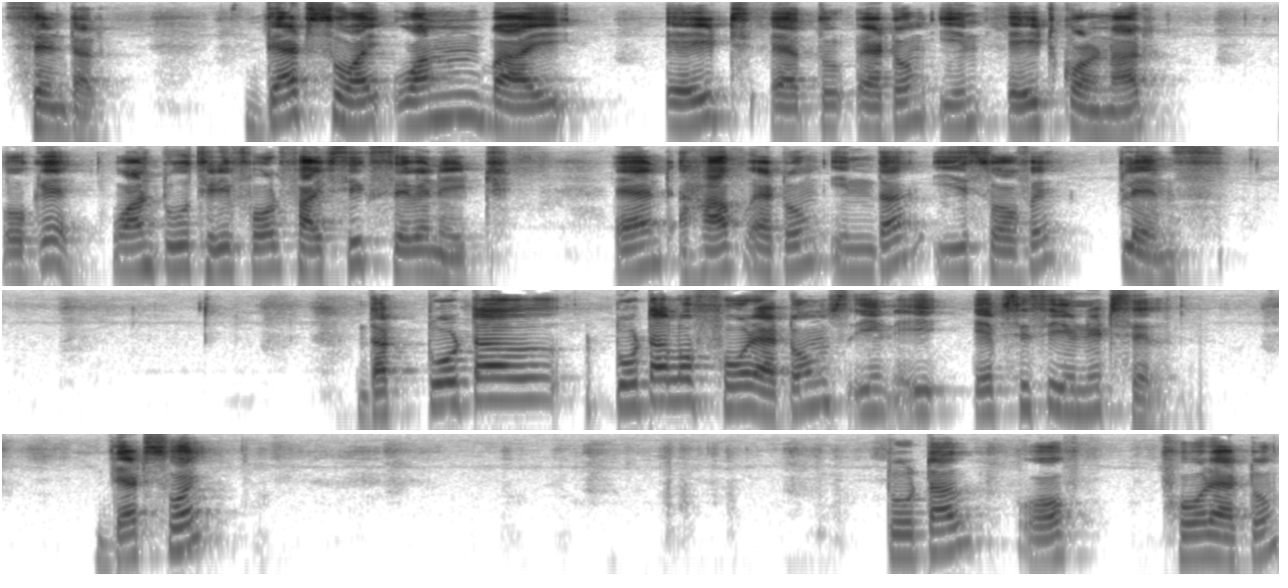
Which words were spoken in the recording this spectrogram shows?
center. That's why 1 by 8 atom in 8 corner. Okay, 1, 2, 3, 4, 5, 6, 7, 8 and half atom in the each of a planes. The total total of 4 atoms in FCC unit cell. That's why total of four atom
